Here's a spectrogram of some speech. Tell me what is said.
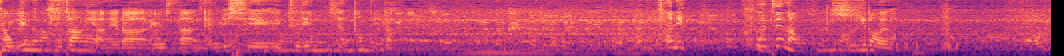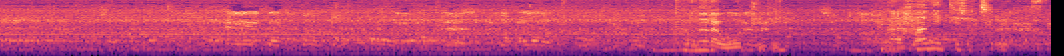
여기는 구장이 아니라 일산 MBC 드림 센터입니다. 선이 크진 않고 길어요. 오늘의 OOTD. 오늘 한이 티셔츠를 입고 왔어요.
